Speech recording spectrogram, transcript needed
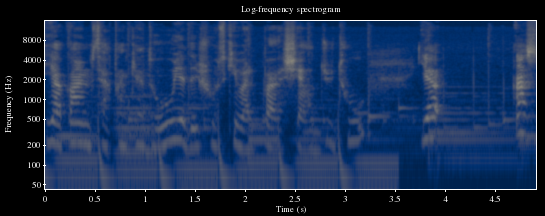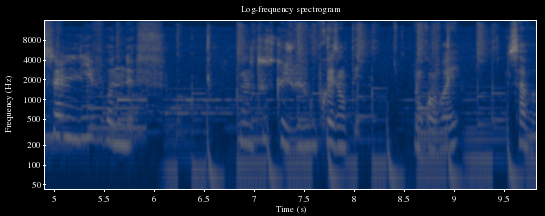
il y a quand même certains cadeaux, il y a des choses qui valent pas cher du tout. Il y a un seul livre neuf dans tout ce que je vais vous présenter. Donc en vrai, ça va.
